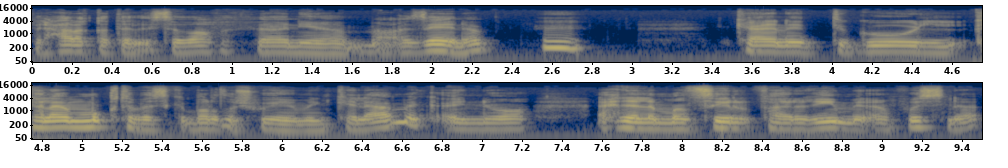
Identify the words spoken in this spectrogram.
في حلقة الاستضافة الثانية مع زينب. كانت تقول كلام مقتبس برضو شوية من كلامك إنه إحنا لما نصير فارغين من أنفسنا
